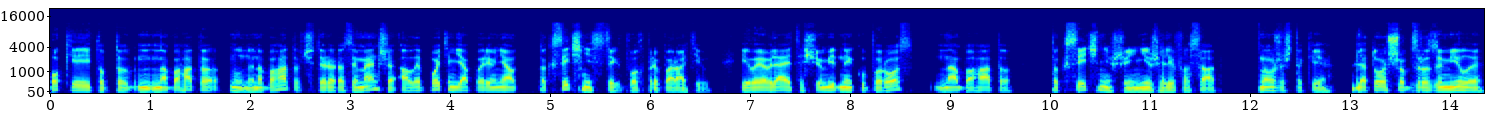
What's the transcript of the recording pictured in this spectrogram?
Окей, тобто набагато, ну не набагато, в чотири рази менше, але потім я порівняв токсичність цих двох препаратів, і виявляється, що мідний купорос набагато токсичніший, ніж гліфосат. Знову ж таки, для того, щоб зрозуміли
